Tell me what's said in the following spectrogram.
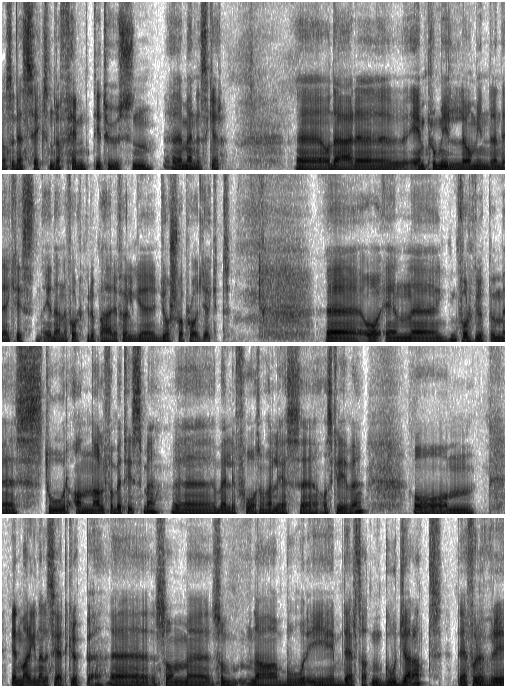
Altså det er 650 000 eh, mennesker. Eh, og det er en promille og mindre enn det kristne i denne folkegruppa her, ifølge Joshua Project. Eh, og en eh, folkegruppe med stor analfabetisme. Eh, veldig få som kan lese og skrive. Og mm, en marginalisert gruppe som, som da bor i delstaten Gujarat. Det er for øvrig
